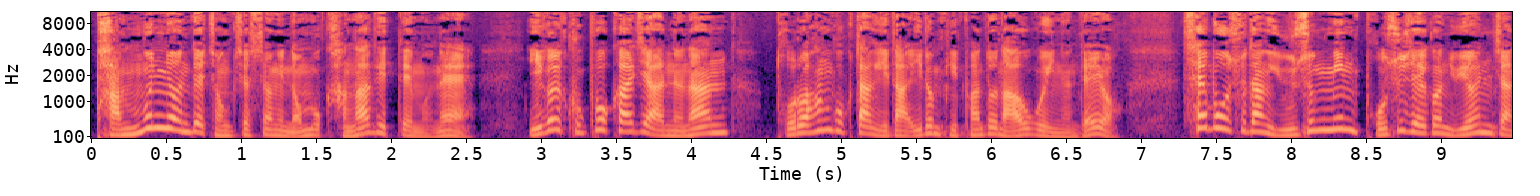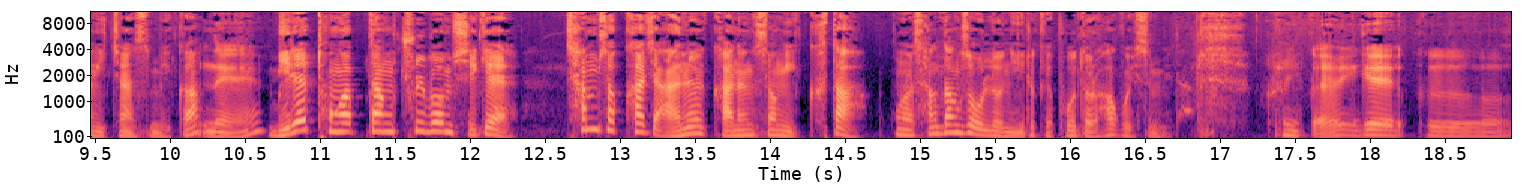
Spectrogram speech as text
반문연대 정체성이 너무 강하기 때문에 이걸 극복하지 않는 한 도로 한국당이다 이런 비판도 나오고 있는데요. 새보수당 유승민 보수재건 위원장 있지 않습니까? 네. 미래통합당 출범식에 참석하지 않을 가능성이 크다. 오늘 상당수 언론이 이렇게 보도를 하고 있습니다. 그러니까요. 이게 그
